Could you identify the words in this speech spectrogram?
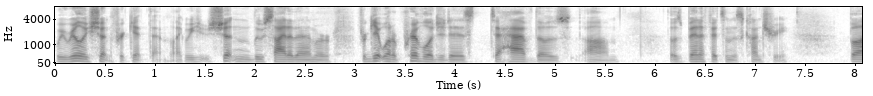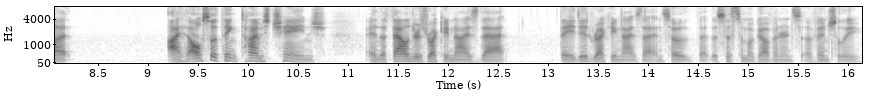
we really shouldn't forget them. Like we shouldn't lose sight of them or forget what a privilege it is to have those um, those benefits in this country. But I also think times change, and the founders recognized that. They did recognize that, and so that the system of governance eventually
